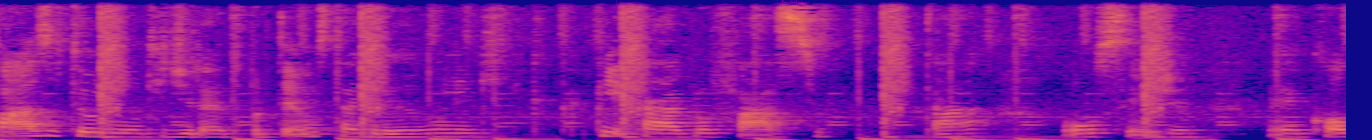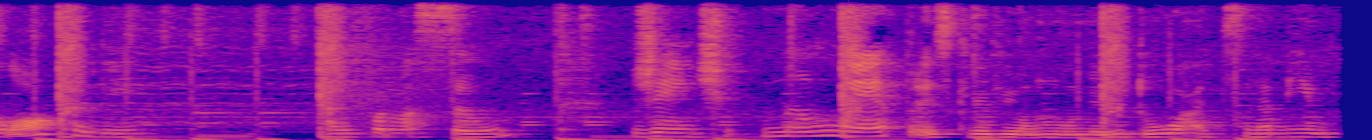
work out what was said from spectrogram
faz o teu link direto pro teu Instagram, um link clicável, fácil, tá? Ou seja, é, coloca ali a informação. Gente, não é para escrever o um número do WhatsApp na bio.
